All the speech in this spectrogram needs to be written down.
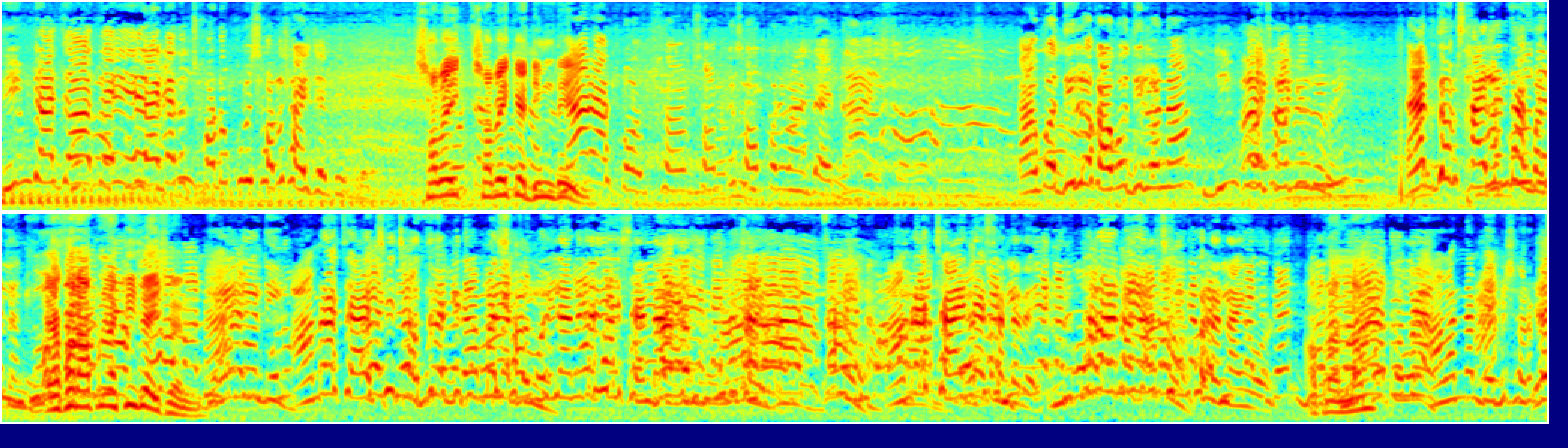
ডিমটা যা দেয় এর আগে তো ছোট খুবই ছোট সাইজের ডিম দেয়। সবাই সবাইকে ডিম দেয়? না না সব- সব- সবকে সব পরিমাণে দেয় না। কাউকে দিল কাউকে দিল না। ডিম একদম সাইলেন্ট থাকবে। কিন্তু এখন আপনারা কি চাইছেন? আমরা চাইছি চৌধুরী মহিলা মিলে এই সেন্টারে দিতে চাই আমরা চাই না সেন্টারে মিথ্যা নিয়ে করে নাই আপনার নাম? আমার নাম দেবী সরকার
